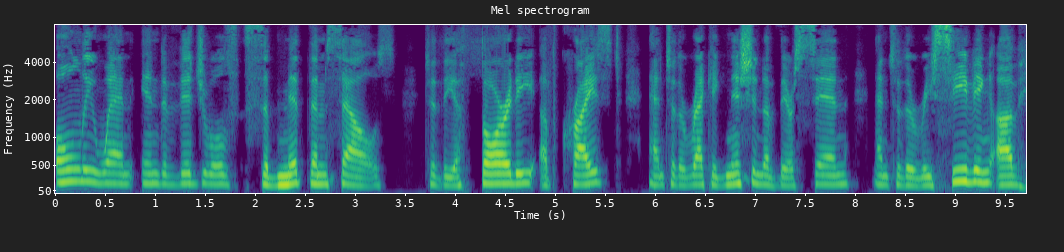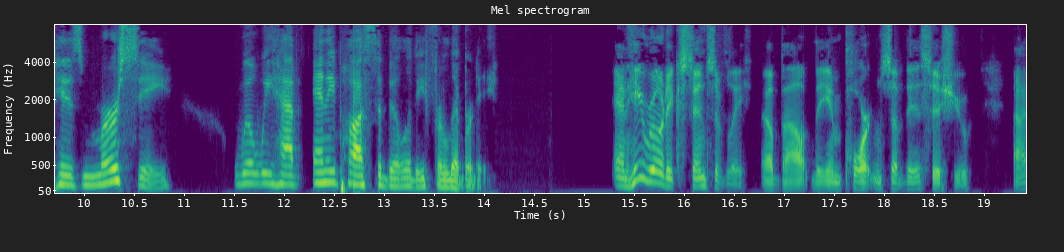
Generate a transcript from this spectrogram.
only when individuals submit themselves to the authority of Christ and to the recognition of their sin and to the receiving of his mercy will we have any possibility for liberty. And he wrote extensively about the importance of this issue I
